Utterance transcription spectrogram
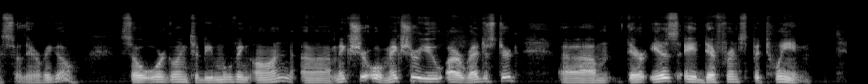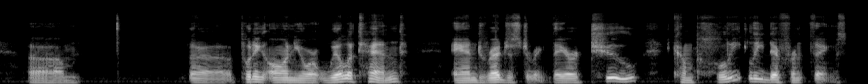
So there we go. So we're going to be moving on. Uh, make sure, oh, make sure you are registered. Um, there is a difference between um, uh, putting on your will attend and registering. They are two completely different things.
